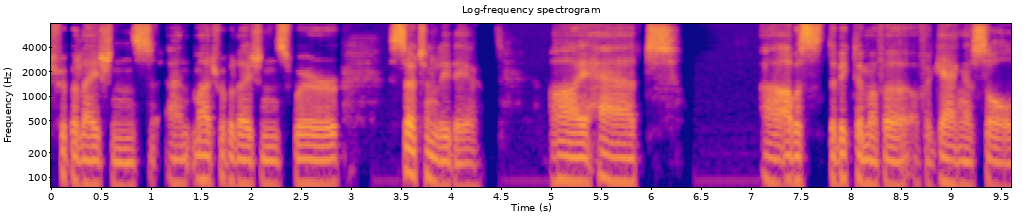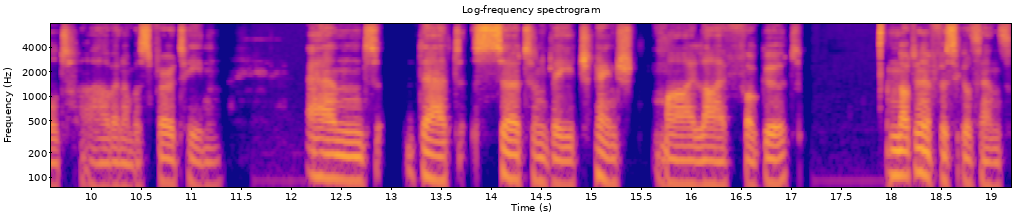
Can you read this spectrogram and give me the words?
tribulations, and my tribulations were certainly there. I had, uh, I was the victim of a of a gang assault uh, when I was thirteen, and that certainly changed my life for good, not in a physical sense,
